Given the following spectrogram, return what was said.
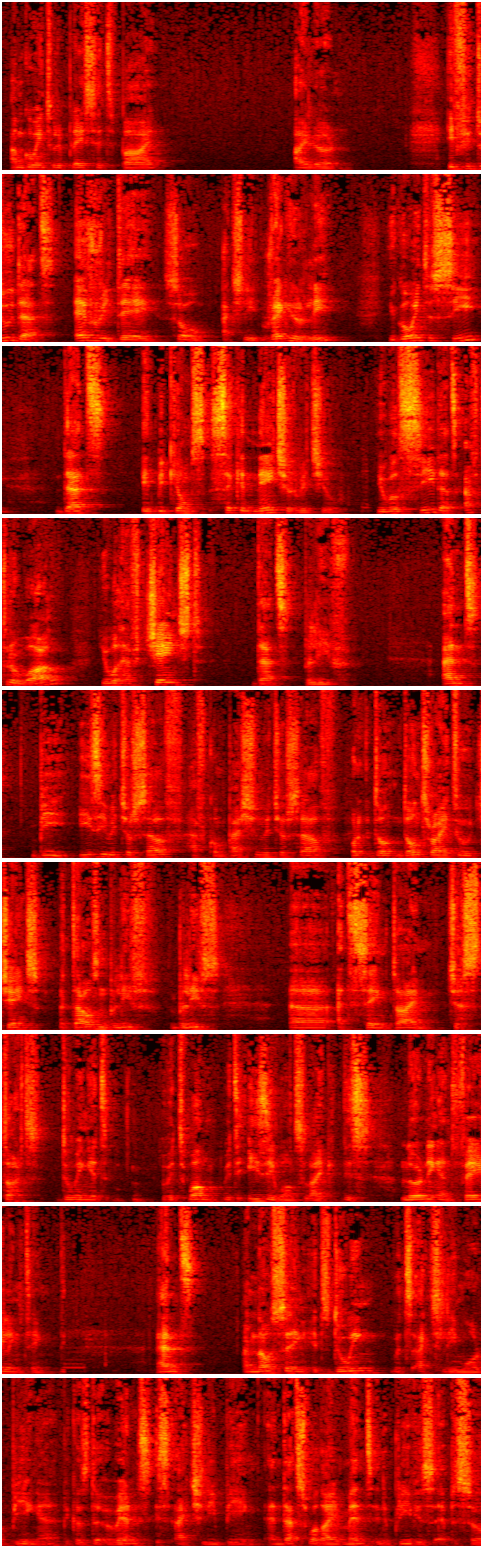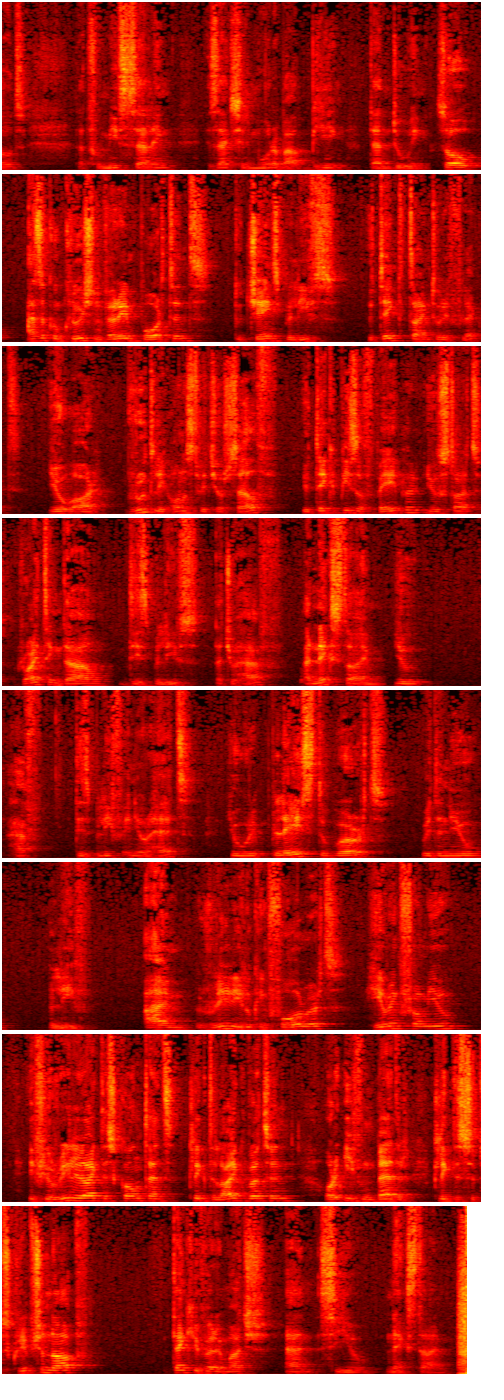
I'm going to replace it by I learn. If you do that every day, so actually regularly, you're going to see that it becomes second nature with you. You will see that after a while, you will have changed that belief. And be easy with yourself, have compassion with yourself, or don't, don't try to change a thousand belief, beliefs uh, at the same time. Just start doing it with one, with the easy ones, like this learning and failing thing. And I'm now saying it's doing, but it's actually more being, eh? because the awareness is actually being. And that's what I meant in the previous episode that for me, selling is actually more about being than doing. So, as a conclusion, very important to change beliefs. You take the time to reflect, you are brutally honest with yourself, you take a piece of paper, you start writing down these beliefs that you have, and next time you have this belief in your head, you replace the word with a new belief. I'm really looking forward hearing from you. If you really like this content, click the like button or even better, click the subscription knob Thank you very much and see you next time.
